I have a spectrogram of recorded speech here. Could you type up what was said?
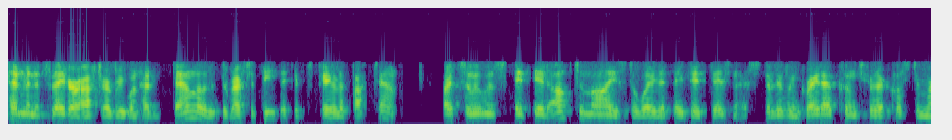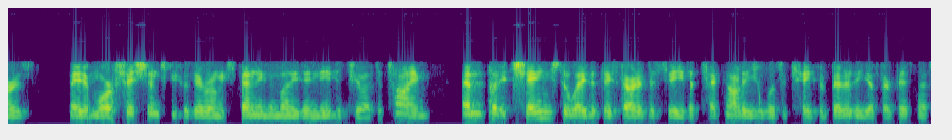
10 minutes later, after everyone had downloaded the recipe, they could scale it back down. Right, so it was it, it optimized the way that they did business, delivering great outcomes for their customers, made it more efficient because they were only spending the money they needed to at the time. Um, but it changed the way that they started to see that technology was a capability of their business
